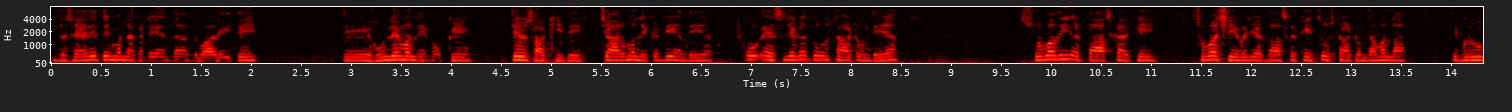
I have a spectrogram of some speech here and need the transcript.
ਦੁਸਹਿਰੇ ਤੇ ਮਹੱਲਾ ਕੱਢਿਆ ਜਾਂਦਾ, ਦੀਵਾਲੀ ਤੇ ਤੇ ਹੋਲੇ ਮਹੱਲੇ ਮੌਕੇ ਤੇ ਵਿਸਾਖੀ ਤੇ ਚਾਰ ਮਹੱਲੇ ਕੱਢੇ ਜਾਂਦੇ ਆ। ਉਹ ਇਸ ਜਗ੍ਹਾ ਤੋਂ ਸਟਾਰਟ ਹੁੰਦੇ ਆ। ਸਵੇਰ ਦੀ ਅਰਦਾਸ ਕਰਕੇ ਸਵੇਰ 6 ਵਜੇ ਅਰਦਾਸ ਕਰਕੇ ਇੱਥੋਂ ਸਟਾਰਟ ਹੁੰਦਾ ਮਹੱਲਾ। ਤੇ ਗੁਰੂ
